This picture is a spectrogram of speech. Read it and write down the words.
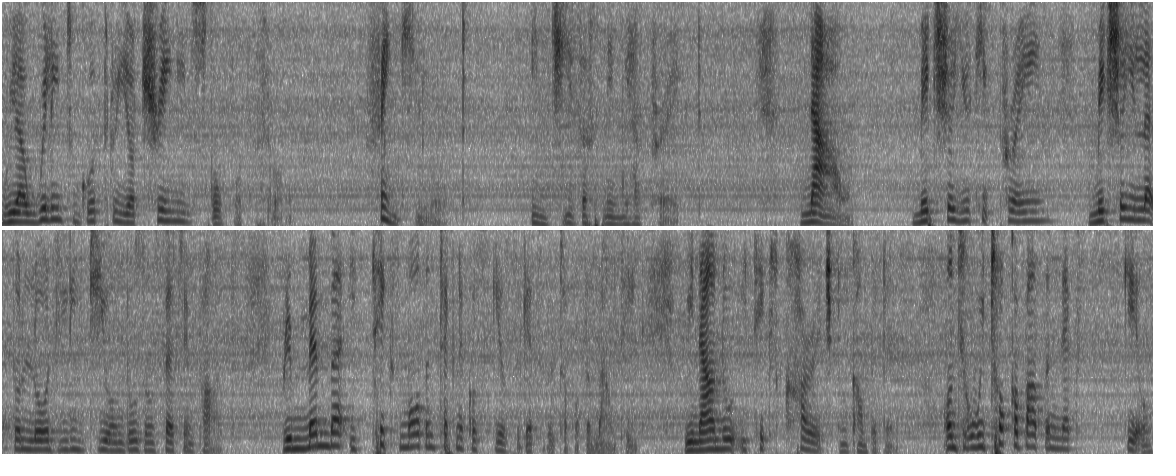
We are willing to go through your training school for the throne. Thank you, Lord. In Jesus' name we have prayed. Now, make sure you keep praying. Make sure you let the Lord lead you on those uncertain parts. Remember, it takes more than technical skills to get to the top of the mountain. We now know it takes courage and competence. Until we talk about the next skill,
